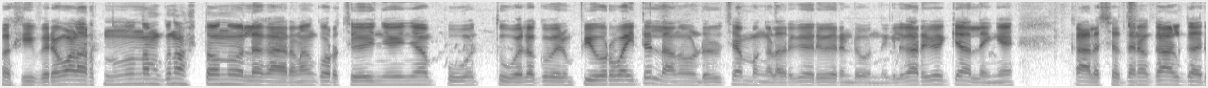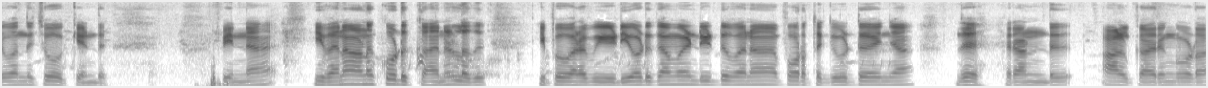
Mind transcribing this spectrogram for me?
പക്ഷേ ഇവരെ വളർത്തുന്നൊന്നും നമുക്ക് നഷ്ടമൊന്നുമല്ല. കാരണം കുറച്ച് കഴിഞ്ഞ് കഴിഞ്ഞാൽ പൂ തൂവലൊക്കെ വരും. പ്യുവർ വൈറ്റ് അല്ല. അതുകൊണ്ട് ഒരു ചെമ്പം കളർ കയറി വരേണ്ടി. ഒന്നെങ്കിൽ കറി വയ്ക്കുക അല്ലെങ്കിൽ കലശത്തിനൊക്കെ ആൾക്കാർ വന്ന് ചോദിക്കുന്നുണ്ട് പിന്നെ ഇവനാണ് കൊടുക്കാനുള്ളത്. ഇപ്പോൾ ഇവനെ വീഡിയോ എടുക്കാൻ വേണ്ടിയിട്ട് ഇവനെ പുറത്തേക്ക് വിട്ട് കഴിഞ്ഞാൽ ഇതേ രണ്ട് ആൾക്കാരും കൂടെ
